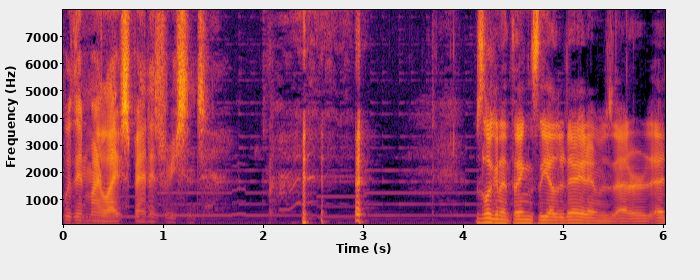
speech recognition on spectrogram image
within my lifespan is recent. I was looking at things the other day, and it was or, uh,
